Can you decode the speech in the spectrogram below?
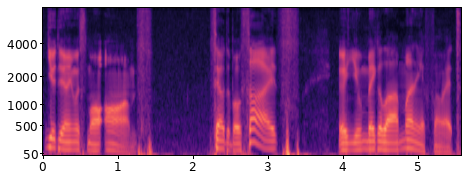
You're dealing with small arms. Sell to both sides, you make a lot of money from it.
